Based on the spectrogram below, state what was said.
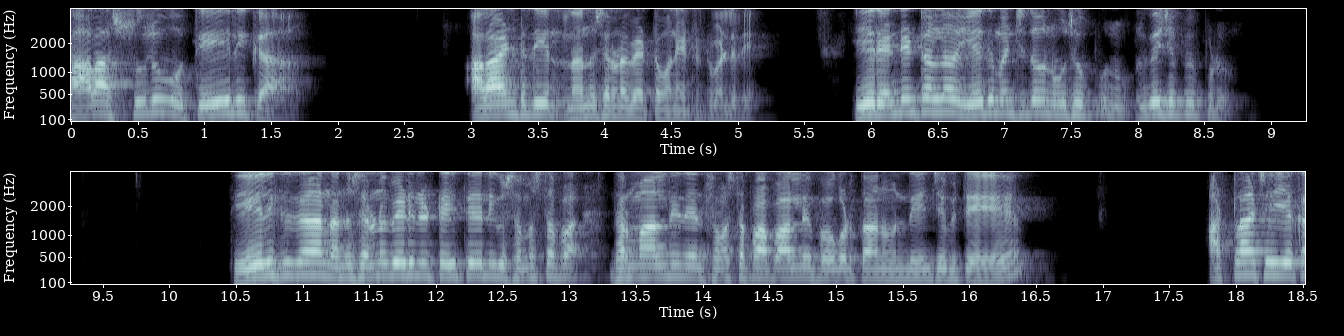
చాలా సులువు తేలిక అలాంటిది నన్ను శరణ పెట్టం అనేటటువంటిది. ఈ రెండింటిలో ఏది మంచిదో నువ్వు చెప్పు నువ్వే చెప్పు ఇప్పుడు. తేలికగా నన్ను శరణు వేడినట్టయితే నీకు సమస్త ధర్మాలని నేను సమస్త పాపాలని పోగొడతాను అని నేను చెబితే అట్లా చేయక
